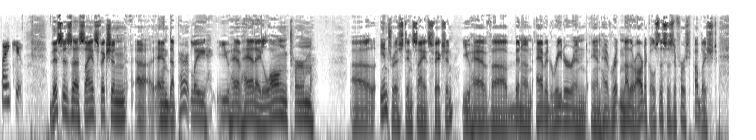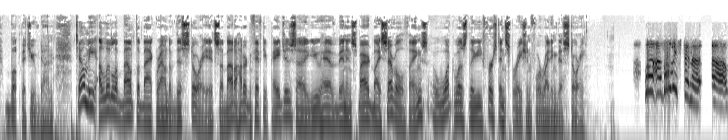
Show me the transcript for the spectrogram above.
Thank you. This is a science fiction, uh, and apparently you have had a long term uh, interest in science fiction. You have uh, been an avid reader and, and have written other articles. This is the first published book that you've done. Tell me a little about the background of this story. It's about 150 pages. Uh, you have been inspired by several things. What was the first inspiration for writing this story? Well, I've always been a, a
